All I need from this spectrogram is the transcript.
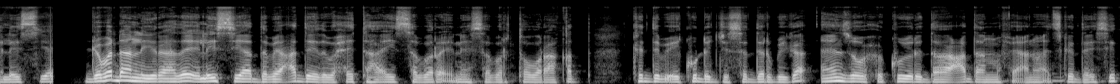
Alicia gabadhan la yiraahdo Alicia dabeecaddeeda waxay tahay sabir inay sabirto waraaqad. Kadib ay ku dhajiso derbiga Enzo wuxuu ku yiri dabeecaddan ma fiican waa iska daysid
